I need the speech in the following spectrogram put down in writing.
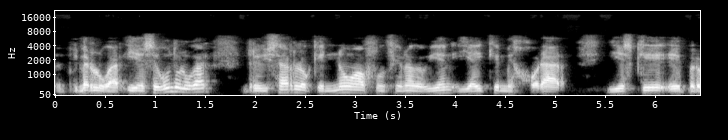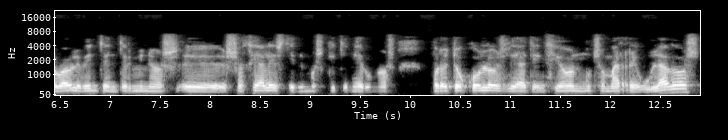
en primer lugar. Y en segundo lugar, revisar lo que no ha funcionado bien y hay que mejorar. Y es que eh, probablemente en términos eh, sociales tenemos que tener unos protocolos de atención mucho más regulados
